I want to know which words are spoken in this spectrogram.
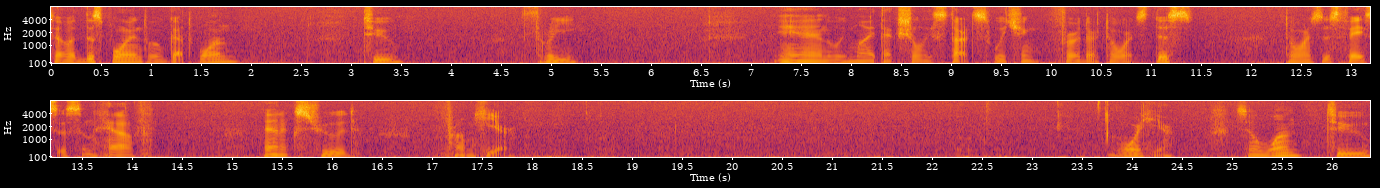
so at this point. We've got one two three and we might actually start switching further towards this towards these faces and have an extrude from here. Or here. So one two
